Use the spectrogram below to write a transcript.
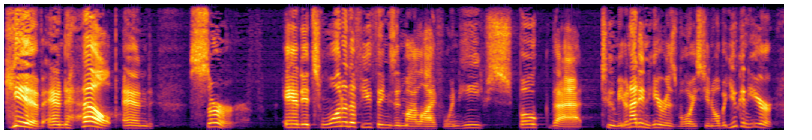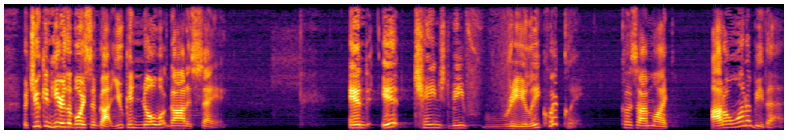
give and help and serve. And it's one of the few things in my life when he spoke that to me. And I didn't hear his voice, you know, but you can hear, but you can hear the voice of God. You can know what God is saying. And it changed me really quickly because I'm like, I don't want to be that.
